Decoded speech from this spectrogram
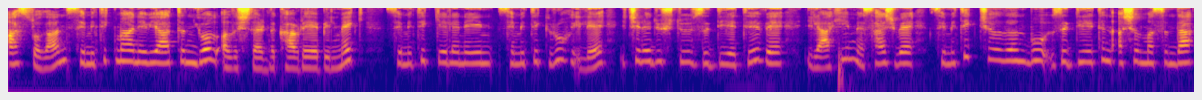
Asıl olan Semitik maneviyatın yol alışlarını kavrayabilmek, Semitik geleneğin Semitik ruh ile içine düştüğü ziddiyeti ve ilahi mesaj ve Semitik çığlığın bu ziddiyetin aşılmasında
